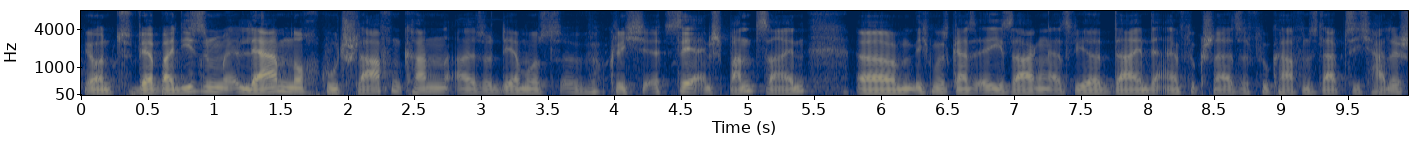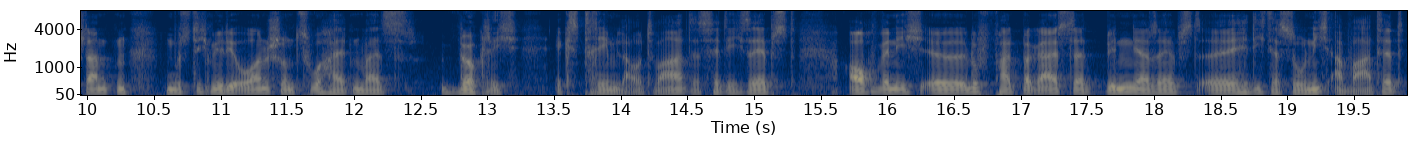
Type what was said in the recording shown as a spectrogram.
Ja, und wer bei diesem Lärm noch gut schlafen kann, also der muss wirklich sehr entspannt sein. Ähm, ich muss ganz ehrlich sagen, als wir da in der Einflugschneise des Flughafens Leipzig-Halle standen, musste ich mir die Ohren schon zuhalten, weil es wirklich extrem laut war. Das hätte ich selbst, auch wenn ich äh, Luftfahrt begeistert bin, ja selbst, äh, hätte ich das so nicht erwartet.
